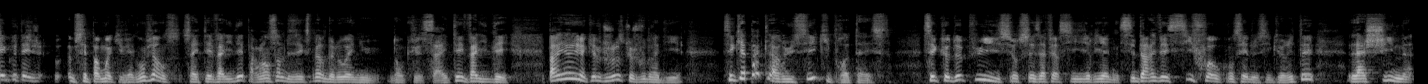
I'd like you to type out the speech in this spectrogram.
Écoutez, c'est pas moi qui fais confiance. Ça a été validé par l'ensemble des experts de l'ONU. Donc ça a été validé. Par ailleurs, il y a quelque chose que je voudrais dire. C'est qu'il n'y a pas que la Russie qui proteste c'est que depuis, sur ces affaires syriennes, c'est d'arriver six fois au Conseil de sécurité, la Chine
